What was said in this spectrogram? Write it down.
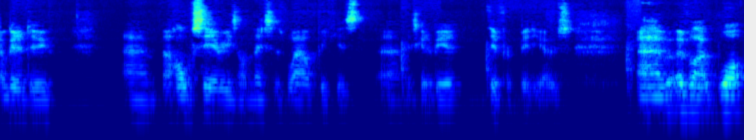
I'm going to do um, a whole series on this as well because uh, it's going to be a different videos um, of like what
